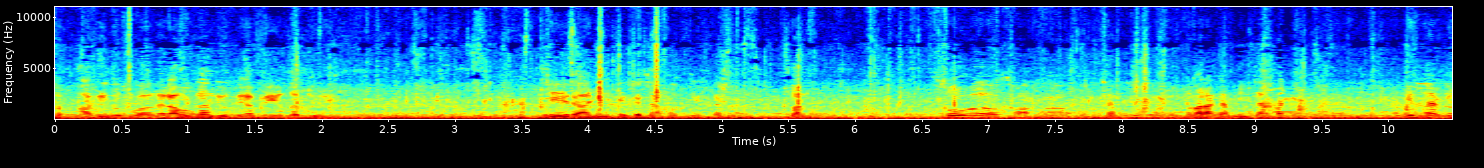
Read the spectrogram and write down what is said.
ਸਭ ਆਖਰੀ ਦੋ ਸਵਾਲ ਹੈ ਰਾਹੁਲ ਗਾਂਧੀ ਉੱਤੇ ਐਫਆਈਆਰ ਦਰਜ ਹੋਈ। ਇਹ ਰਾਜਨੀਤਿਕ ਗੱਲਾਂ ਹੋ ਕੇ ਕਰਨਾ ਸਾਨੂੰ ਸੋ ਅਹ, ਦੁਬਾਰਾ ਕਰਨੀ ਚਾਹ ਪੰਜ ਕਿੰਨਾ ਕੀ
